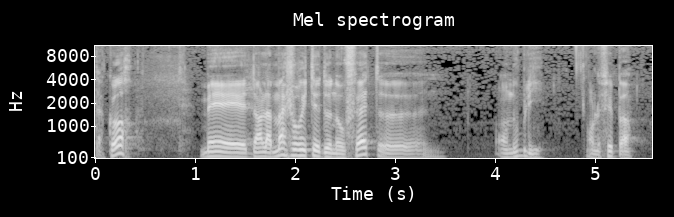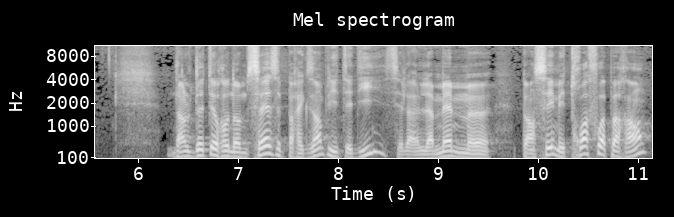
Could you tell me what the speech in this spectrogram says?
d'accord. Mais dans la majorité de nos fêtes, euh, on oublie, on ne le fait pas. Dans le Deutéronome 16, par exemple, il était dit, c'est la, même euh, pensée, mais trois fois par an,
